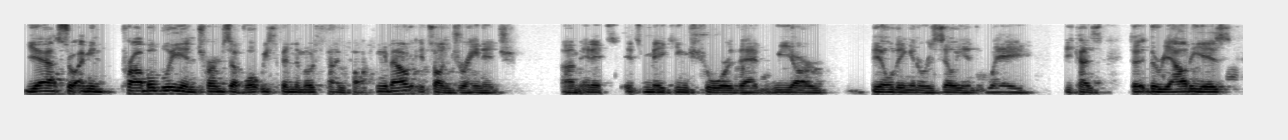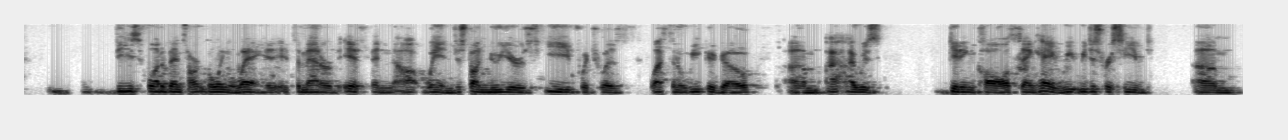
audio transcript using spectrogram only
Yeah, so I mean, probably in terms of what we spend the most time talking about, it's on drainage, um, and it's it's making sure that we are building in a resilient way because the, the reality is these flood events aren't going away. It's a matter of if and not when. Just on New Year's Eve, which was less than a week ago, um, I, I, was getting calls saying, "Hey, we, we just received um,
